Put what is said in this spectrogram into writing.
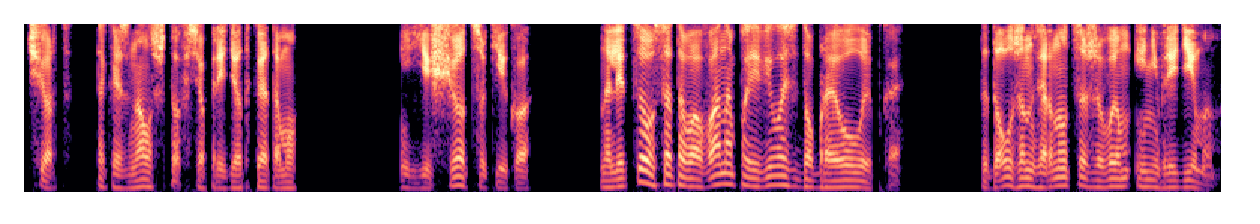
«Чёрт, так и знал, что все придет к этому. Еще Цукико. На лице у этого Вана появилась добрая улыбка. «Ты должен вернуться живым и невредимым.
